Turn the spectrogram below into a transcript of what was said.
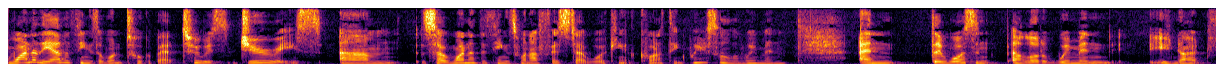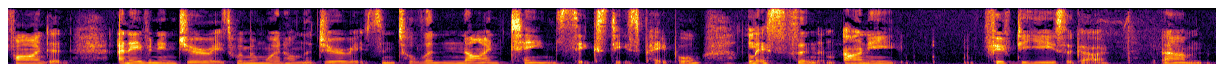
one of the other things I want to talk about too is juries. Um, so one of the things when I first started working at the court, I think, where's all the women? And there wasn't a lot of women. You don't find it, and even in juries, women weren't on the juries until the 1960s. People, less than only 50 years ago. Um,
